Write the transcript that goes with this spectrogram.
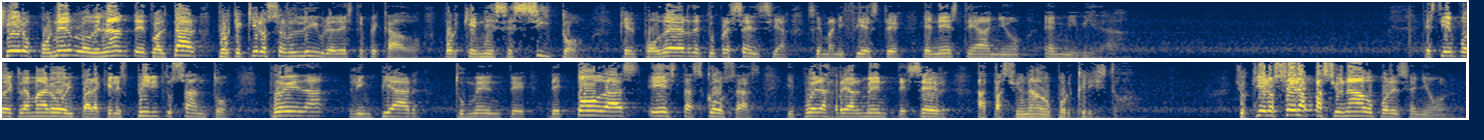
quiero ponerlo delante de tu altar porque quiero ser libre de este pecado, porque necesito que el poder de tu presencia se manifieste en este año en mi vida. Es tiempo de clamar hoy para que el Espíritu Santo pueda limpiar tu mente de todas estas cosas y puedas realmente ser apasionado por Cristo. Yo quiero ser apasionado por el Señor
